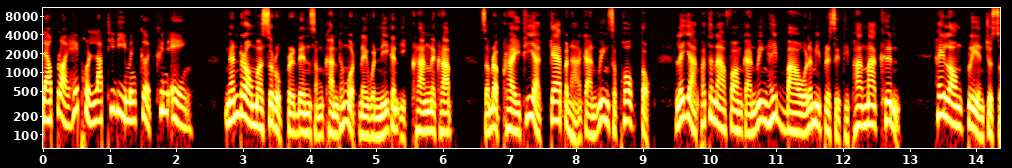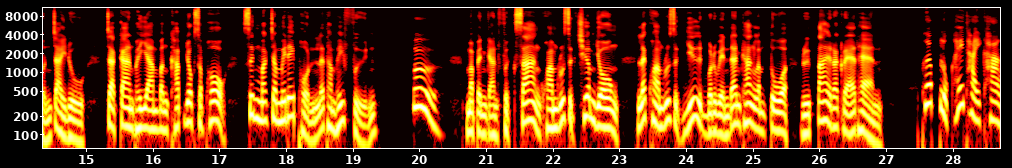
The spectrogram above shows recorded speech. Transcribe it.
แล้วปล่อยให้ผลลัพธ์ที่ดีมันเกิดขึ้นเอง งั้นเรามาสรุปประเด็นสำคัญทั้งหมดในวันนี้กันอีกครั้งนะครับสำหรับใครที่อยากแก้ปัญหาการวิ่งสะโพกตก และอยากพัฒนาฟอร์มการวิ่งให้เบา และมีประสิทธิภาพมากขึ้น ให้ลองเปลี่ยนจุดสนใจดู จากการพยายามบังคับยกสะโพก ซึ่งมักจะไม่ได้ผลและทำให้ฝืน อืม มาเป็นการฝึกสร้างความรู้สึกเชื่อมโยง และความรู้สึกยืดบริเวณด้านข้างลำตัว หรือใต้รักแร้แทน เพื่อปลุกให้ไทคัง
